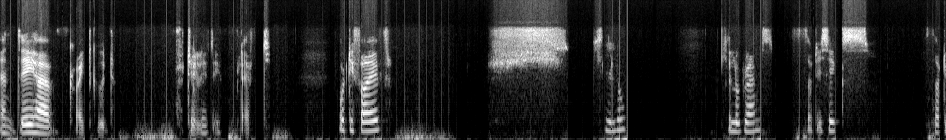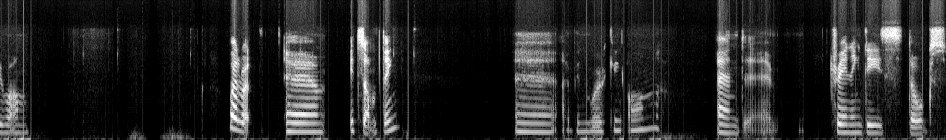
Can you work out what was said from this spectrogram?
And they have quite good fertility left. 45 kilo kilograms 36 31 well well um, it's something uh, I've been working on and uh, training these dogs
